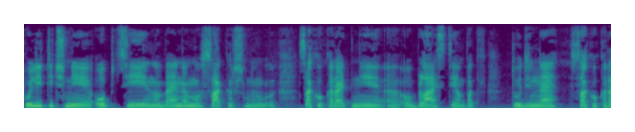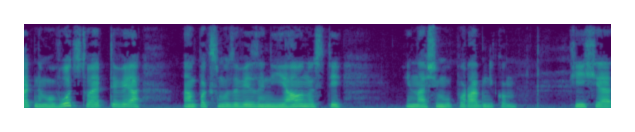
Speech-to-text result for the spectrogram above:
politični opciji, nobenemu vsakokratni eh, oblasti, ampak tudi ne vsakokratnemu vodstvu RTV-a, ampak smo zavezani javnosti in našim uporabnikom, ki jih je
